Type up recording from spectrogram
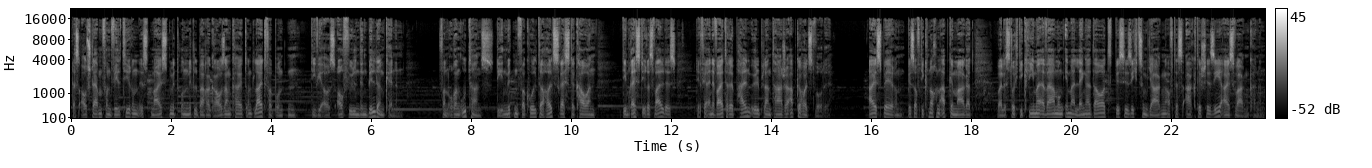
Das Aussterben von Wildtieren ist meist mit unmittelbarer Grausamkeit und Leid verbunden, die wir aus aufwühlenden Bildern kennen. Von Orang-Utans, die inmitten verkohlter Holzreste kauern, dem Rest ihres Waldes, der für eine weitere Palmölplantage abgeholzt wurde. Eisbären, bis auf die Knochen abgemagert, weil es durch die Klimaerwärmung immer länger dauert, bis sie sich zum Jagen auf das arktische Seeeis wagen können.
